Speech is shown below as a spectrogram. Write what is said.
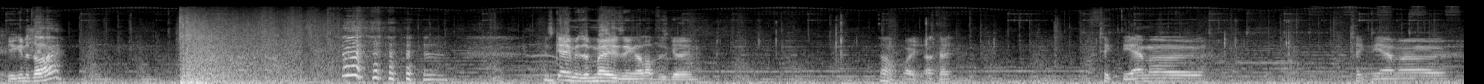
Are you gonna die? this game is amazing. I love this game. Oh, wait, okay. Take the ammo. Take the ammo.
